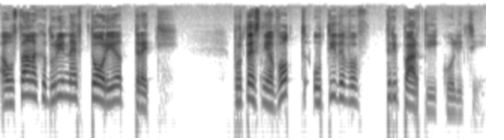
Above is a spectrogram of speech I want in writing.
а останаха дори не втория, а трети. Протестният вод отиде в три партии и коалиции.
